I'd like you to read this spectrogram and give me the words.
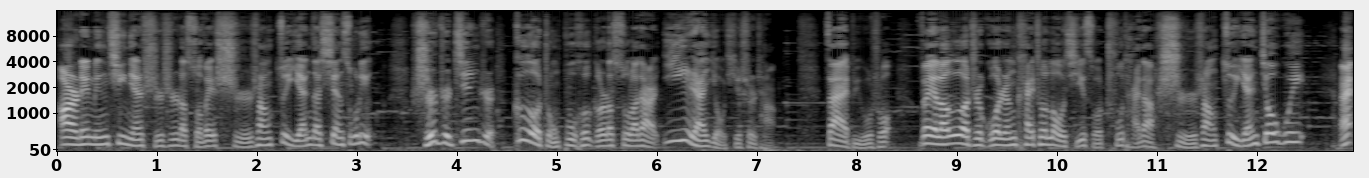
二零零七年实施的所谓史上最严的限塑令，时至今日，各种不合格的塑料袋依然有其市场。再比如说，为了遏制国人开车陋习所出台的史上最严交规，哎，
